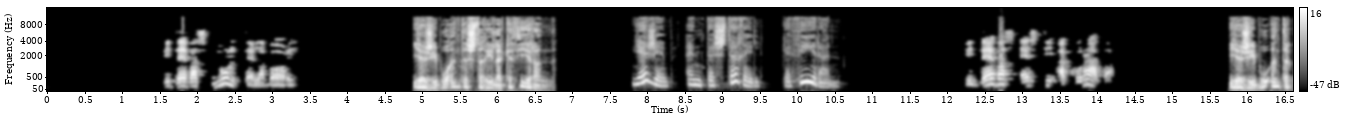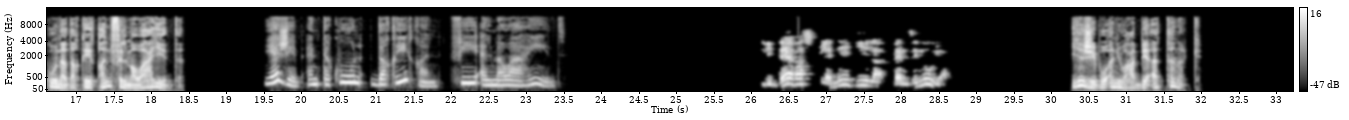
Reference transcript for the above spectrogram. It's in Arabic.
Vi devas multe labori. يجب أن تشتغل كثيرا. يجب أن تشتغل كثيرا. Vi devas esti akurata. يجب أن تكون دقيقا في المواعيد. يجب أن تكون دقيقا في المواعيد. Li devas plenigi la benzinujon يجب أن يعبئ التنك.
